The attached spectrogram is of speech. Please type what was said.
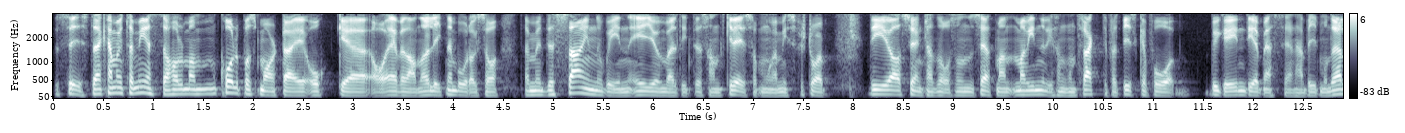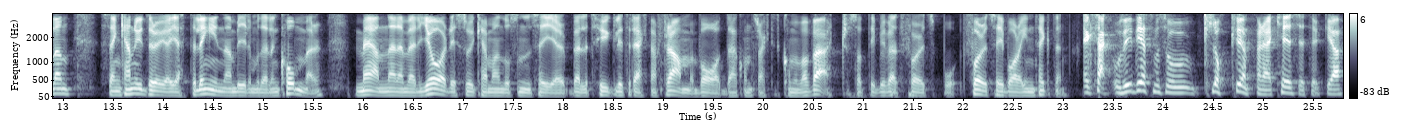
Precis, där kan man ju ta med sig, håller man koll på SmartEye och eh, ja, även andra liknande bolag så det här med design win är ju en väldigt intressant grej som många missförstår. Det är ju alltså egentligen då som du säger att man, man vinner liksom kontraktet för att vi ska få bygga in DMS i den här bilmodellen. Sen kan det ju dröja jättelänge innan bilmodellen kommer. Men när den väl gör det så kan man då som du säger väldigt hyggligt räkna fram vad det här kontraktet kommer vara värt. Så att det blir väldigt förutsägbara intäkter. Exakt, och det är det som är så klockrent med det här caset tycker jag.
